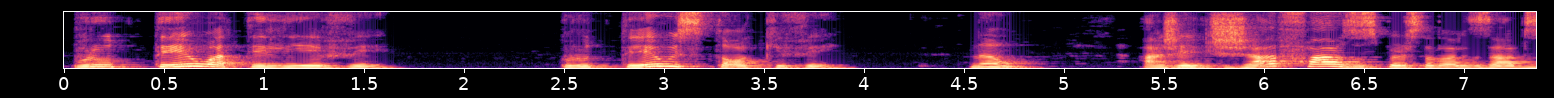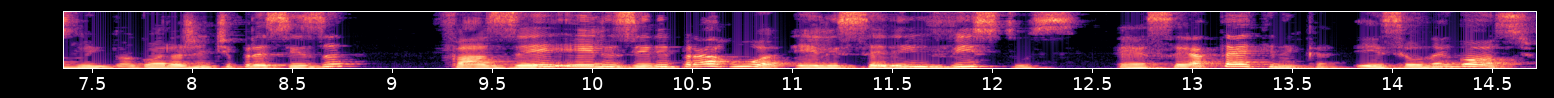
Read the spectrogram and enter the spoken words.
para o teu ateliê ver, para o teu estoque ver. Não, a gente já faz os personalizados lindo. Agora a gente precisa fazer eles irem para a rua, eles serem vistos. Essa é a técnica, esse é o negócio.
